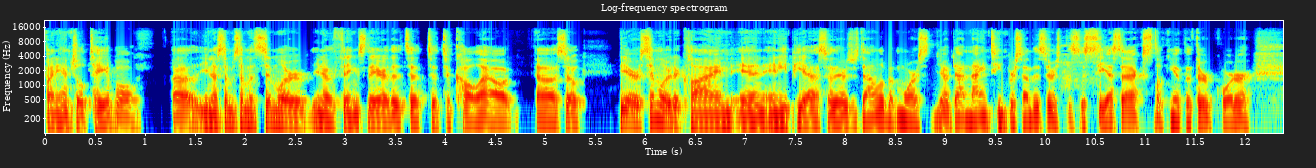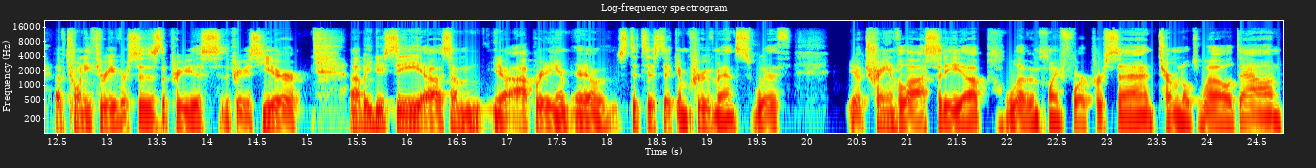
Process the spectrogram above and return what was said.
financial table, uh, you know, some some of the similar you know things there that to, to, to call out. Uh, so Yeah, similar decline in, in EPS. So theirs was down a little bit more, you know, down 19%. This, is, this is CSX looking at the third quarter of 23 versus the previous the previous year. Uh, but you do see uh, some, you know, operating you know, statistic improvements with, you know, train velocity up 11.4%, terminal dwell down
